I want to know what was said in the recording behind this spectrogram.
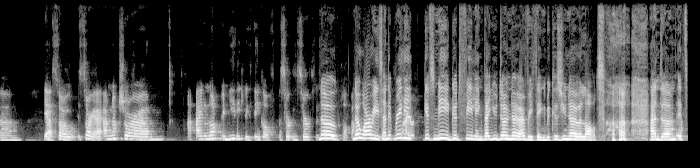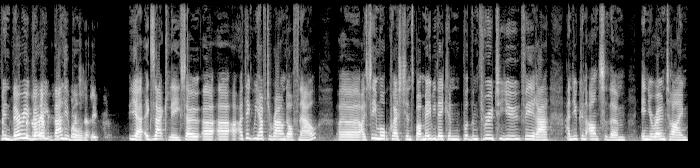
Um, yeah. So sorry, I, I'm not sure. Um, I, do not immediately think of a certain service. No, no worries. And it really gives me a good feeling that you don't know everything because you know a lot. and um, it's been very, very valuable. Yeah, exactly. So uh, uh, I I think we have to round off now. Uh, I see more questions, but maybe they can put them through to you, Vera, and you can answer them in your own time.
